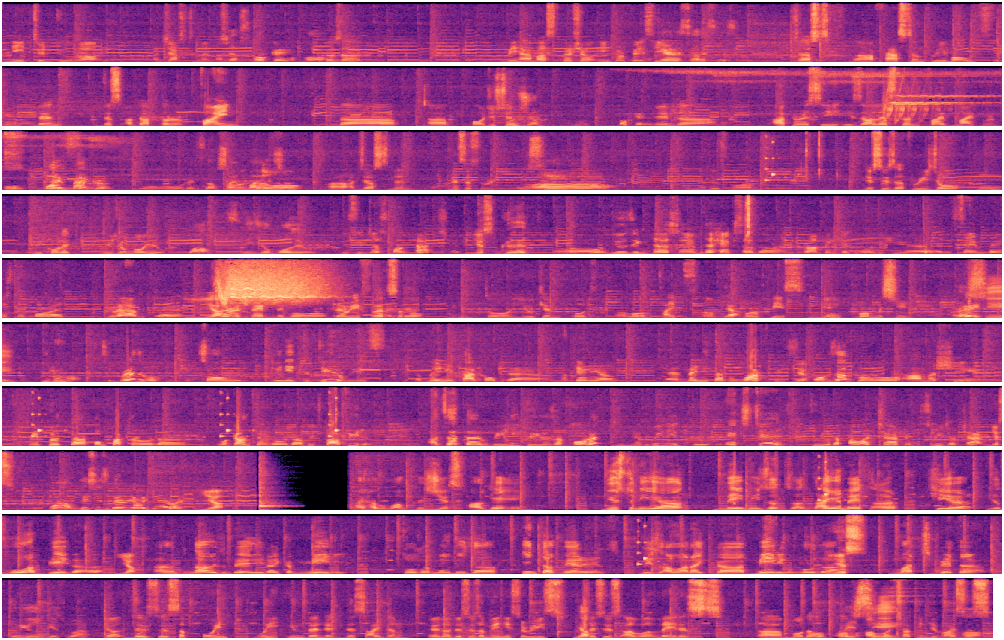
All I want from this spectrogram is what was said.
need to do a adjustment Adjust. Okay. Because uh, we have a special interface here. Yes, yes, yes. Just uh, fasten three bolts. Mhm. Then this adapter find the uh, position. Position. Okay. and uh, accuracy is uh, less than 5 microns. Oh, Five micro. Oh, less than so five no uh, adjustment necessary. I see. Ah. And this one, this is a 3 jaw. Mm. We call it 3 jaw module. Wow. Three-jaw module. This is just one touch. right? Yes, Good. Oh, using the same the hexagon clamping technology here and same base to it, you have the Yeah. very flexible. very flexible. So you can put a lot of types of Yeah. workpiece Mhm. in one machine. Great. see. Wow, it's incredible. So we need to deal with uh, many type of the material and many type of workpiece. Yeah. For example, our machine, we put a compact loader or gantry loader with bar feeder. At that time, we need to use a collet Mhm. and we need to exchange to the power chuck and the three jaw chuck. Yes. Wow, this is very ideal. Think. Yeah. I have one question Yes. again. Used to be uh, maybe the, the diameter here is more bigger Yeah. and now it's very like a mini. So the, maybe the interference with our like uh, meeting holder Yes. much better to use this one. Yeah, this is a point we invented this item, and uh, this is a mini series. Yep. This is our latest uh, model of our chucking devices,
